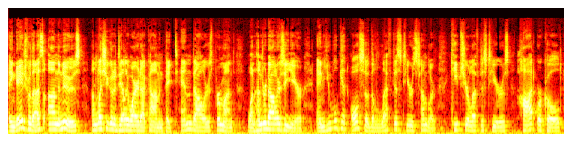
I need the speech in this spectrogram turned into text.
engage with us on the news unless you go to dailywire.com and pay $10 per month, $100 a year, and you will get also the Leftist Tears tumbler. Keeps your leftist tears hot or cold,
